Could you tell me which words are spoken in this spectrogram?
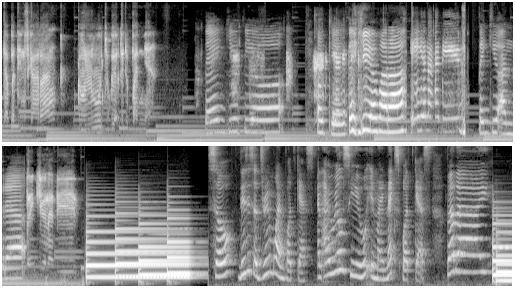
dapetin sekarang, dulu juga ke depannya. Thank you Tio. Oke, okay. thank you ya Farah. Iya Nadine. Thank you Andra. Thank you Nadine. So, this is a Dreamland podcast, and I will see you in my next podcast. Bye bye!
